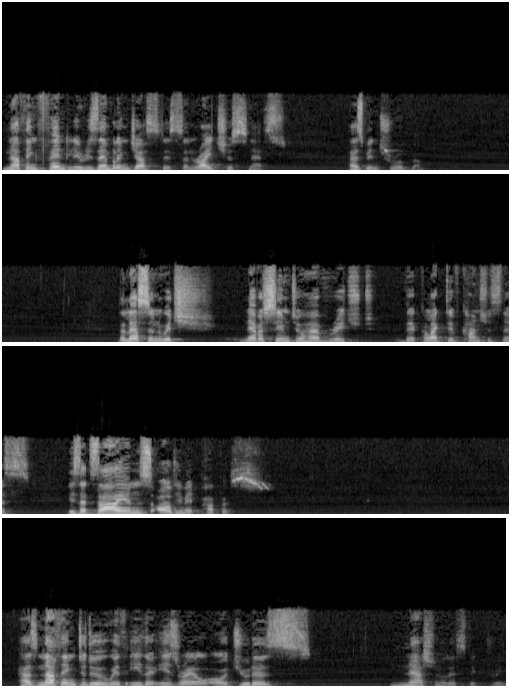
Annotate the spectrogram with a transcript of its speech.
Nothing faintly resembling justice and righteousness has been true of them. The lesson which never seemed to have reached their collective consciousness is that Zion's ultimate purpose has nothing to do with either Israel or Judah's nationalistic dreams.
